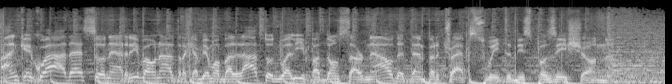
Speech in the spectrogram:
Anche qua adesso ne arriva un'altra che abbiamo ballato, Dua Lipa, Don't Start Now, The Temper Trap, Sweet Disposition.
